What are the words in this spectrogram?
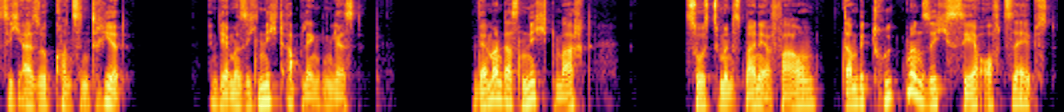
sich also konzentriert, in der man sich nicht ablenken lässt. Wenn man das nicht macht, so ist zumindest meine Erfahrung, dann betrügt man sich sehr oft selbst.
